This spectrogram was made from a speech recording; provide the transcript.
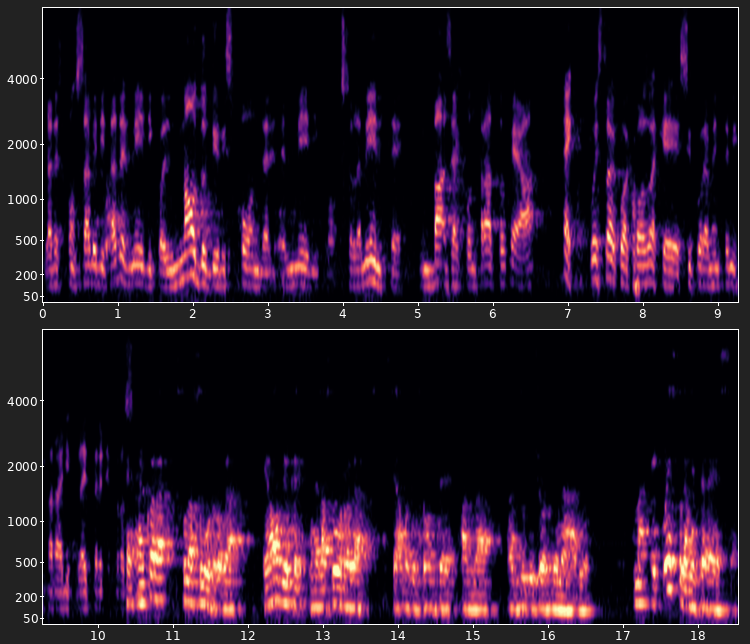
la responsabilità del medico, il modo di rispondere del medico solamente in base al contratto che ha, ecco, questo è qualcosa che sicuramente mi farà riflettere nei prossimi eh, Ancora sulla surroga, è ovvio che nella surroga siamo di fronte alla, al giudice ordinario, ma è questo che mi interessa.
